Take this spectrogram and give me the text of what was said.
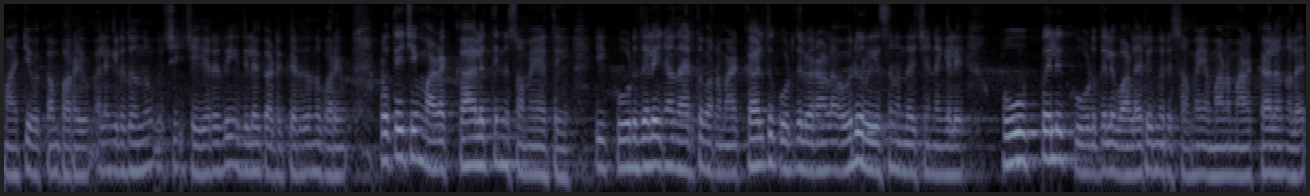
മാറ്റി വെക്കാൻ പറയും. അല്ലെങ്കിൽ ഇതൊന്നും ചെയ്യരുത് ഇതിലേക്ക് അടുക്കരുതെന്ന് പറയും. പ്രത്യേകിച്ച് ഈ മഴക്കാലത്തിന്റെ സമയത്ത് ഈ കൂടുതൽ ഞാൻ നേരത്തെ പറഞ്ഞു മഴക്കാലത്ത് കൂടുതൽ വരാനുള്ള ഒരു റീസൺ എന്താ വെച്ചിട്ടുണ്ടെങ്കിൽ പൂപ്പൽ കൂടുതൽ വളരുന്നൊരു സമയമാണ് മഴക്കാലം എന്നുള്ളത്.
